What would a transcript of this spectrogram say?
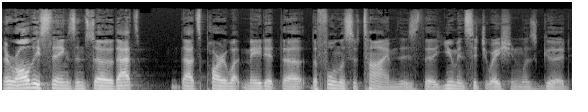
there were all these things. And so that's, that's part of what made it the, the fullness of time, is the human situation was good.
